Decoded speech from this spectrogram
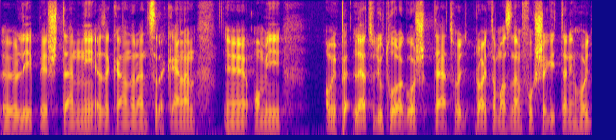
lépést tenni ezek ellen a rendszerek ellen, ami ami lehet, hogy utólagos, tehát hogy rajtam az nem fog segíteni, hogy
